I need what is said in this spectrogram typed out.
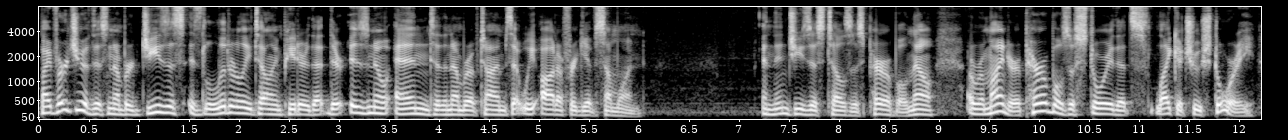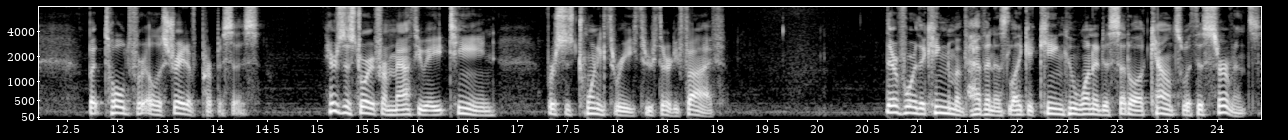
By virtue of this number, Jesus is literally telling Peter that there is no end to the number of times that we ought to forgive someone. And then Jesus tells this parable. Now, a reminder a parable is a story that's like a true story, but told for illustrative purposes. Here's a story from Matthew 18, verses 23 through 35. Therefore, the kingdom of heaven is like a king who wanted to settle accounts with his servants.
